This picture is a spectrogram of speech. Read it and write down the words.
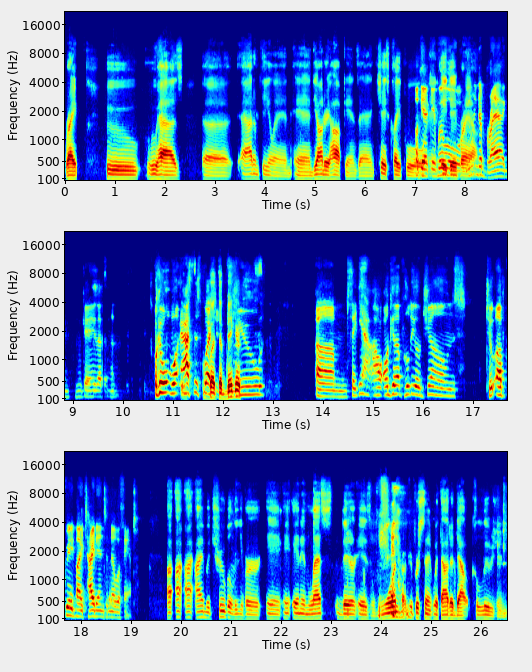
right? Who who has uh, Adam Thielen and DeAndre Hopkins and Chase Claypool okay, okay, whoa, AJ don't Brown. need to brag. Okay, that's not... okay. Well, we'll ask this question. But the bigger- Would you um, say, yeah, I'll, I'll give up Julio Jones to upgrade my tight end to Noah Fant. I, I, I'm a true believer in, in, in unless there is 100% without a doubt collusion,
